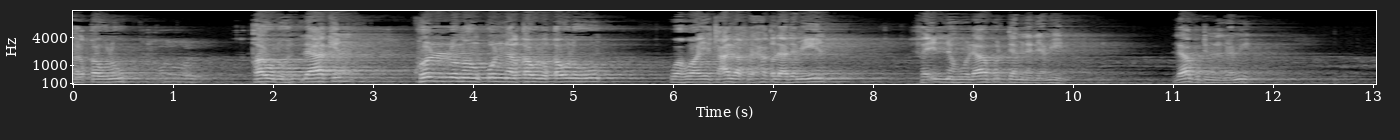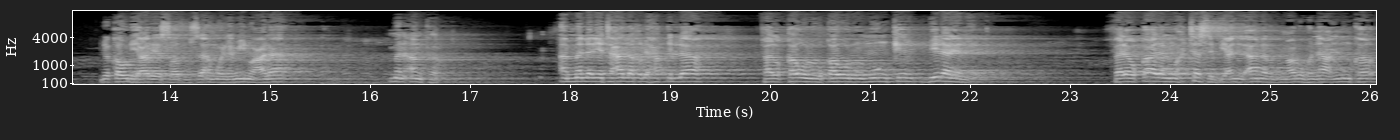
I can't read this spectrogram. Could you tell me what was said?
فالقول قوله لكن كل من قلنا القول قوله وهو يتعلق بحق الآدميين فإنه لا بد من اليمين. لا بد من اليمين. لقوله عليه الصلاة والسلام واليمين على من أنكر. أما الذي يتعلق بحق الله فالقول قول المنكر بلا يمين. فلو قال المحتسب يعني الآمر بالمعروف والنهي عن المنكر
